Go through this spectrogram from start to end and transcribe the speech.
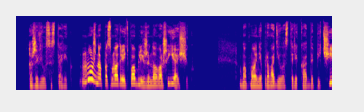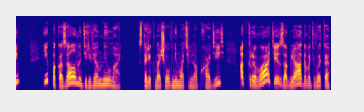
— оживился старик, — «можно посмотреть поближе на ваш ящик?» Бабманя проводила старика до печи и показала на деревянный ларь. Старик начал внимательно обходить, открывать и заглядывать в это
